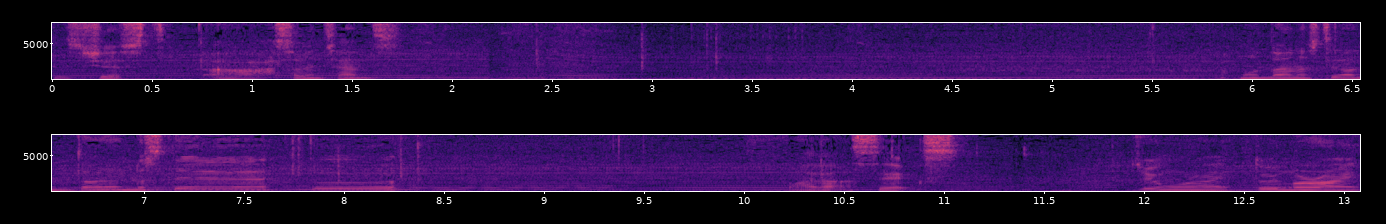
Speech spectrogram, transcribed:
This is just, ah, so intense. Come on, don't understand, don't understand. Uh. Five out of six. Doing alright, doing alright.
